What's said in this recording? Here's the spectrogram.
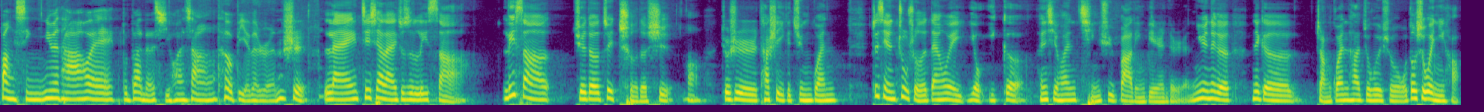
放心，因为他会不断的喜欢上特别的人。是，来，接下来就是 Lisa。Lisa 觉得最扯的是啊，就是他是一个军官，之前驻守的单位有一个很喜欢情绪霸凌别人的人，因为那个那个长官他就会说：“我都是为你好，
